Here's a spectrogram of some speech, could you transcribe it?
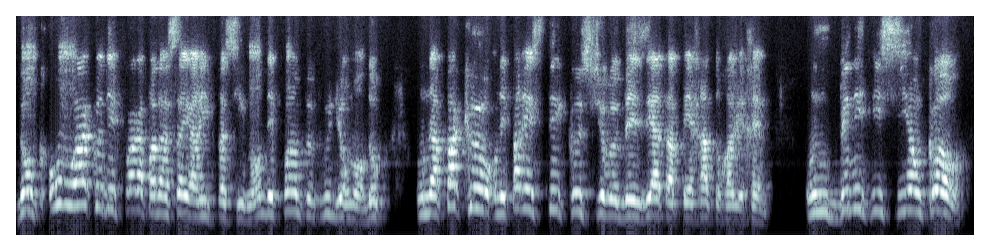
Donc, on voit que des fois, la parnassa arrive facilement, des fois un peu plus durement. Donc, on n'a pas que, on n'est pas resté que sur le baiser à On bénéficie encore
